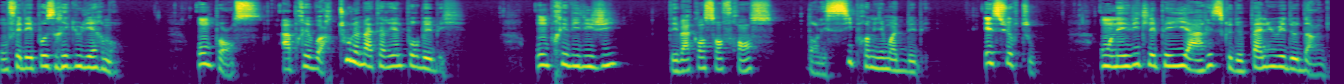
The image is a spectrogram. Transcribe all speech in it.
On fait des pauses régulièrement. On pense à prévoir tout le matériel pour bébé. On privilégie des vacances en France dans les six premiers mois de bébé. Et surtout, on évite les pays à risque de palu et de dingue,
